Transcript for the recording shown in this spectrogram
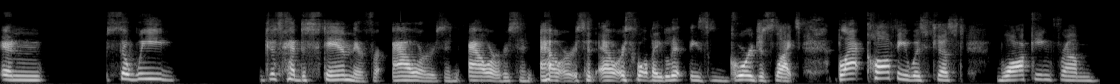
and so we just had to stand there for hours and hours and hours and hours while they lit these gorgeous lights. Black Coffee was just walking from.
